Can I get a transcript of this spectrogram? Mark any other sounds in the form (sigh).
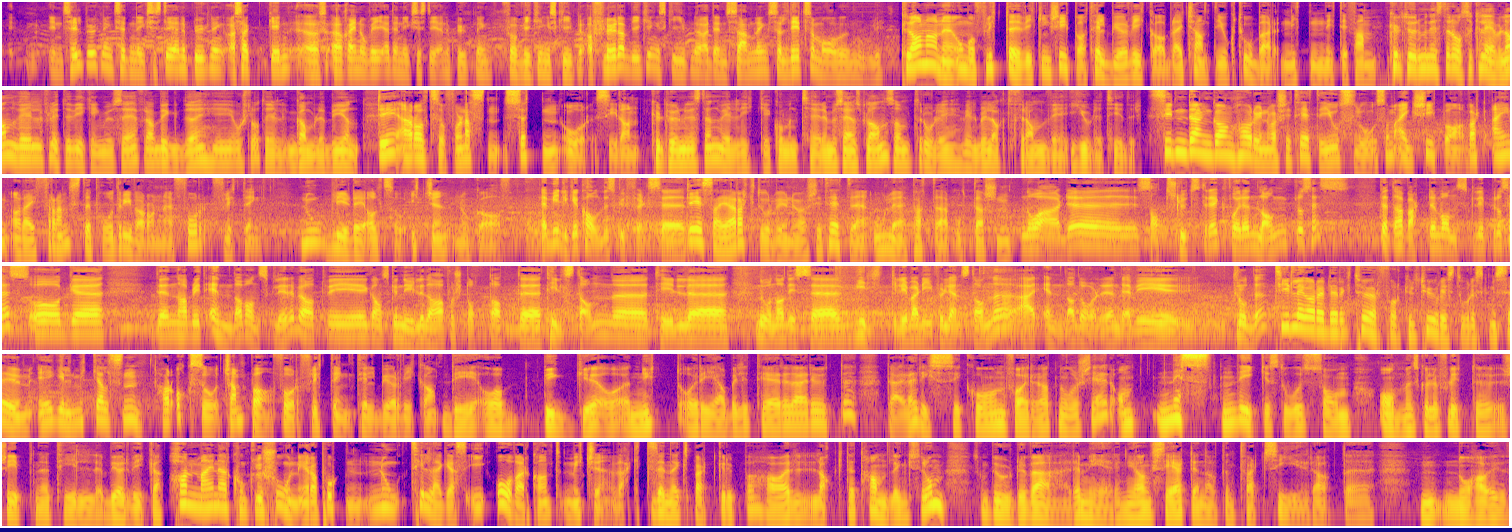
en tilbygning til den eksisterende bygning, og så gen, og, og renoverer den eksisterende bygning for vikingskipene. Og flytter vikingskipene og den samling så lett som overhodet mulig. Planene om å flytte vikingskipene til Bjørvika ble kjent i oktober 1995. Kulturminister Åse Kleveland vil flytte Vikingmuseet fra Bygdøy i Oslo til Gamlebyen. Det er altså for nesten 17 år siden. Kulturministeren vil ikke kommentere museumsplanen, som trolig vil bli lagt fram ved juletider. Siden den gang har Universitetet i Oslo, som eier skipene, vært en av de fremste pådriverne for flytting. Nå blir det altså ikke noe av. Jeg vil ikke kalle det skuffelse. Det sier rektor ved universitetet, Ole Petter Ottersen. Nå er det satt sluttstrek for en lang prosess. Dette har vært en vanskelig prosess, og eh, den har blitt enda vanskeligere ved at vi ganske nylig da har forstått at eh, tilstanden eh, til noen av disse virkelig verdifulle gjenstandene er enda dårligere enn det vi trodde. Tidligere direktør for Kulturhistorisk museum, Egil Mikkelsen, har også kjempa for flytting til Bjørvika. Det å bygge nytt og rehabilitere der ute, der er risikoen for at noe skjer, om nesten like stor som om en skulle flytte skipene til Bjørvika. Han mener konklusjonen i rapporten nå tillegges i overkant mye vekt. Denne ekspertgruppa har lagt et handlingsrom som burde være mer nyansert enn at en tvert sier at nå har vi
